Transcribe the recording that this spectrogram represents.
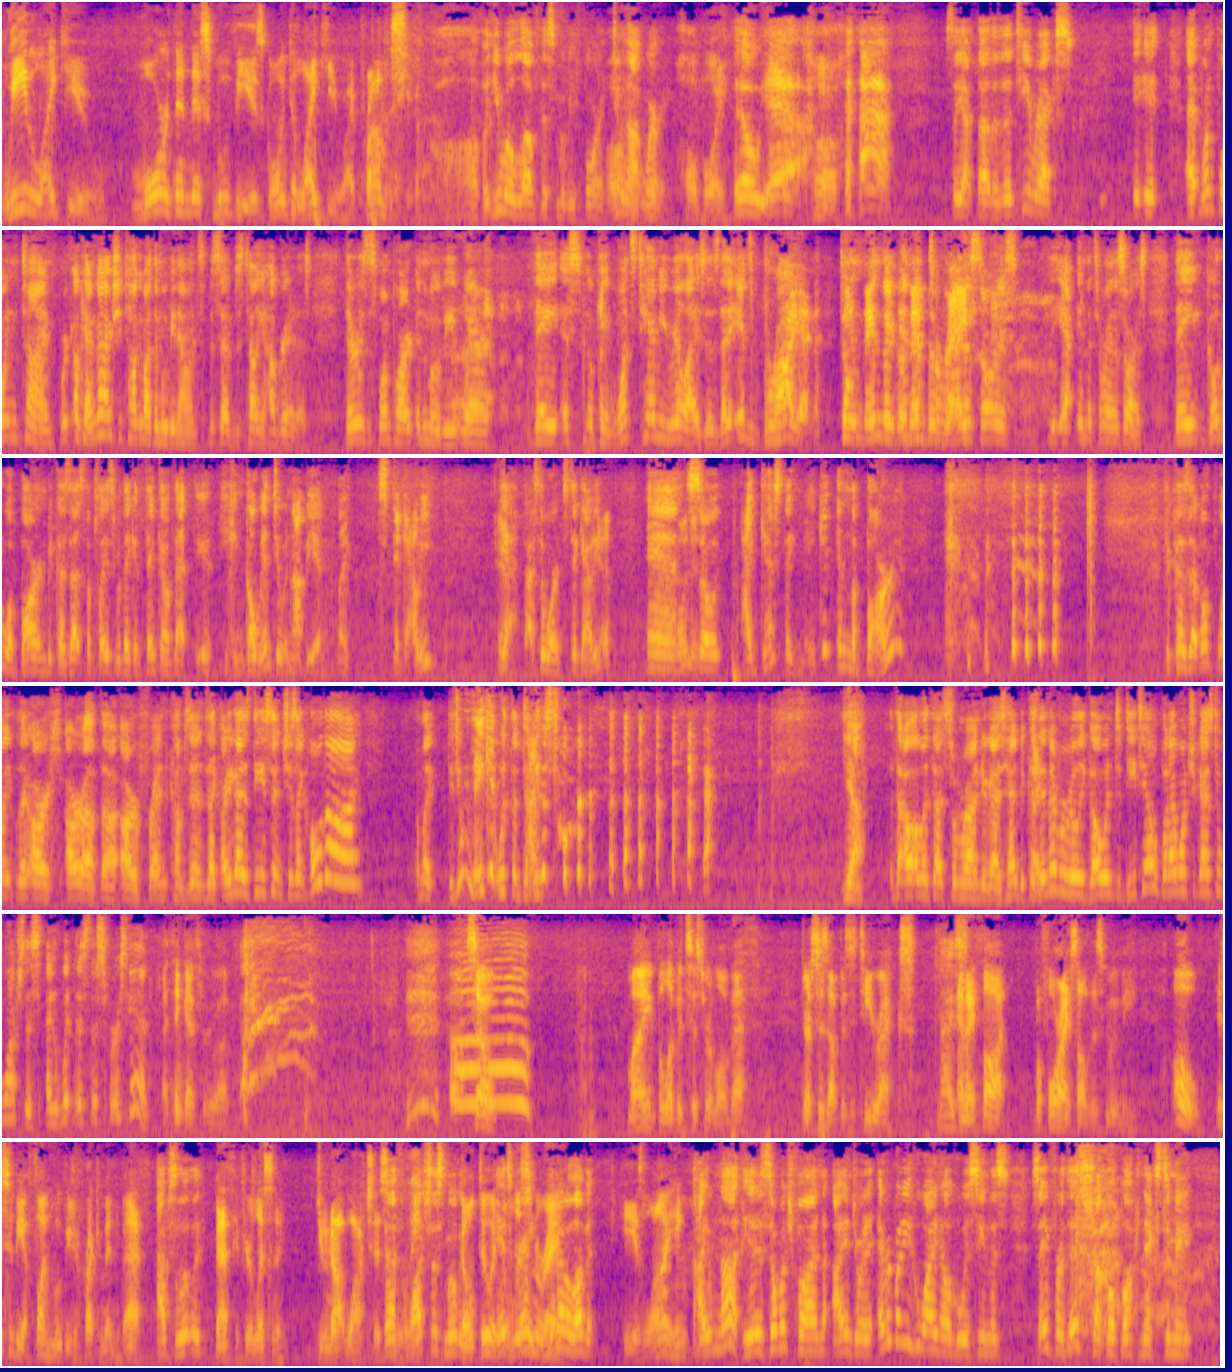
We like you more than this movie is going to like you. I promise you. Oh, but you will love this movie for it. Do Oh. not worry. Oh boy. Oh yeah. Oh. so yeah, uh, the, the T Rex. It, it at one point in time. We're, okay, I'm gonna actually talk about the movie now instead of just telling you how great it is. There is this one part in the movie where they okay once Tammy realizes that it's Brian. Don't make the, me in the remember, Ray. Tyrannosaurus. Yeah, in the Tyrannosaurus, they go to a barn because that's the place where they can think of that he can go into and not be in like stick outy. Yeah. that's the word, stick outy. Yeah. And so I guess they make it in the barn. because at one point the- our our uh, the, our friend comes in and is like, "Are you guys decent?" And she's like, "Hold on." I'm like, "Did you make it with the dinosaur?" yeah. I'll let that swim around your guys' head because I- they never really go into detail, but I want you guys to watch this and witness this firsthand. I think I threw up. so, oh. My beloved sister-in-law Beth dresses up as a T-Rex, nice. and I thought before I saw this movie, oh, this would be a fun movie to recommend to Beth. absolutely, Beth, if you're listening, do not watch this. Beth, movie. watch this movie. Don't do it. It's Don't listen great. to Ray. You're gonna love it. He is lying. I am not. It is so much fun. I enjoyed it. Everybody who I know who has seen this, save for this shucklebuck next to me.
